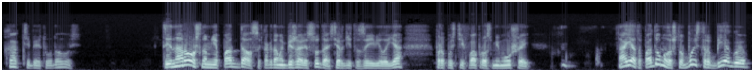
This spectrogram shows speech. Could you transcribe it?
«Как тебе это удалось?» «Ты нарочно мне поддался, когда мы бежали сюда», — сердито заявила я, пропустив вопрос мимо ушей. «А я-то подумала, что быстро бегаю».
